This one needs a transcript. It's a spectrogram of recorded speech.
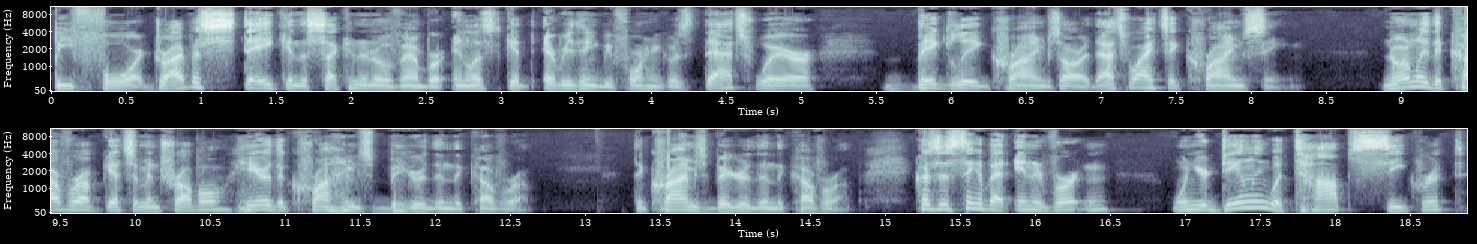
before. Drive a stake in the 2nd of November and let's get everything beforehand because that's where big league crimes are. That's why it's a crime scene. Normally the cover up gets them in trouble. Here the crime's bigger than the cover up. The crime's bigger than the cover up. Because this thing about inadvertent, when you're dealing with top secret,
